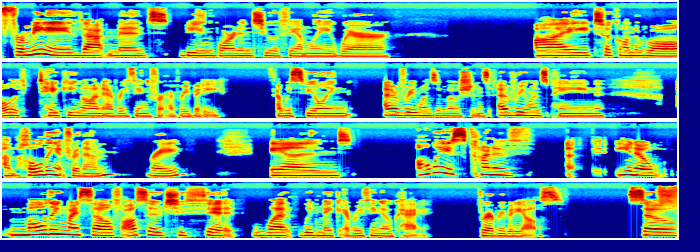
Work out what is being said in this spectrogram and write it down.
for me, that meant being born into a family where I took on the role of taking on everything for everybody. I was feeling everyone's emotions, everyone's pain, um, holding it for them, right? And always kind of uh, you know molding myself also to fit what would make everything okay for everybody else so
